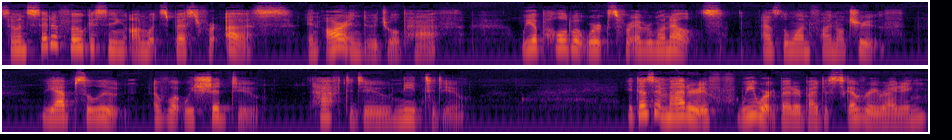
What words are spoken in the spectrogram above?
So instead of focusing on what's best for us in our individual path, we uphold what works for everyone else as the one final truth, the absolute of what we should do, have to do, need to do. It doesn't matter if we work better by discovery writing.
